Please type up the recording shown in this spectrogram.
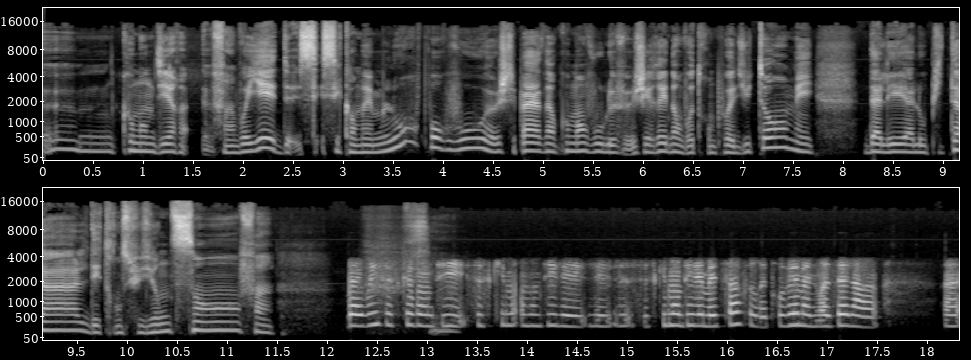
euh, comment dire, enfin, vous voyez, c'est quand même lourd pour vous. Euh, je sais pas comment vous le gérez dans votre emploi du temps, mais d'aller à l'hôpital, des transfusions de sang, enfin. Ben oui, c'est ce que m'ont dit, c'est ce qu'ils m'ont dit les, c'est ce qu'ils m'ont dit les médecins. Faudrait trouver, mademoiselle, un, un,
